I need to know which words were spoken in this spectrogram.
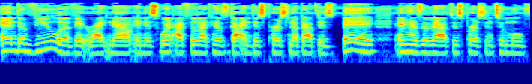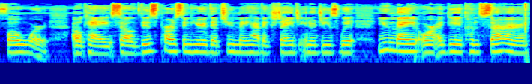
and the view of it right now. And it's what I feel like has gotten this person up out this bed and has allowed this person to move forward. Okay, so this person here that you may have exchanged energies with, you may or again concerned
